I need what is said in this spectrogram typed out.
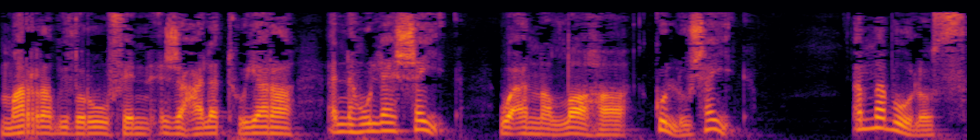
مر بظروف جعلته يرى أنه لا شيء وأن الله كل شيء. أما بولس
